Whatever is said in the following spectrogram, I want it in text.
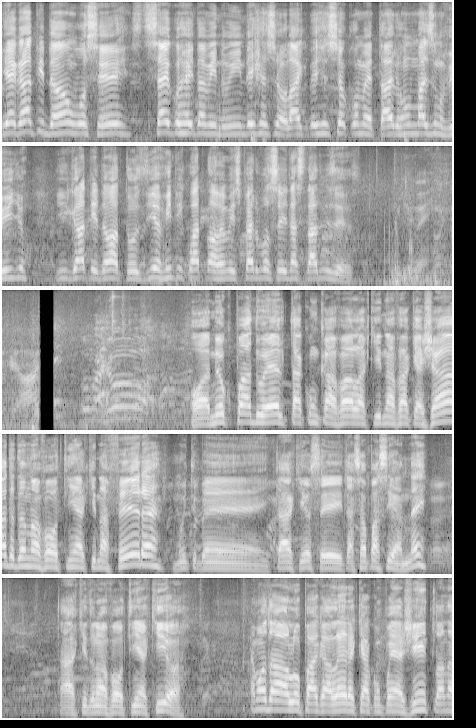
E é gratidão, você segue o Rei do Amendoim, deixa seu like, deixa seu comentário, vamos mais um vídeo. E gratidão a todos. Dia 24 de novembro, espero vocês na cidade de Bezerra. Ó, meu culpado Hélio tá com o cavalo aqui na vaquejada, dando uma voltinha aqui na feira. Muito bem. Tá aqui, eu sei, tá só passeando, né? Tá aqui dando uma voltinha aqui, ó. É mandar um alô pra galera que acompanha a gente lá na,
